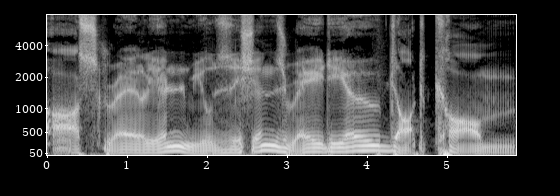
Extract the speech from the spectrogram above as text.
AustralianMusiciansRadio.com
